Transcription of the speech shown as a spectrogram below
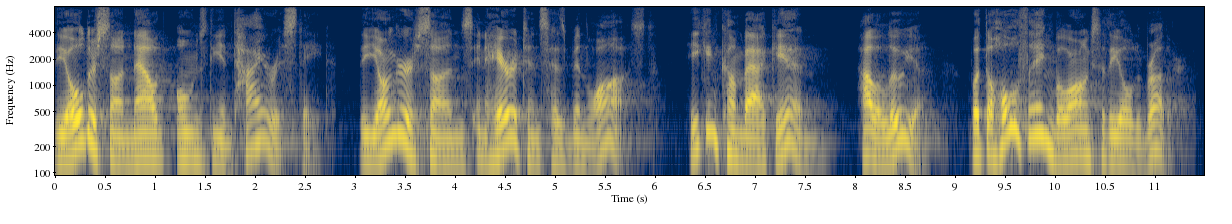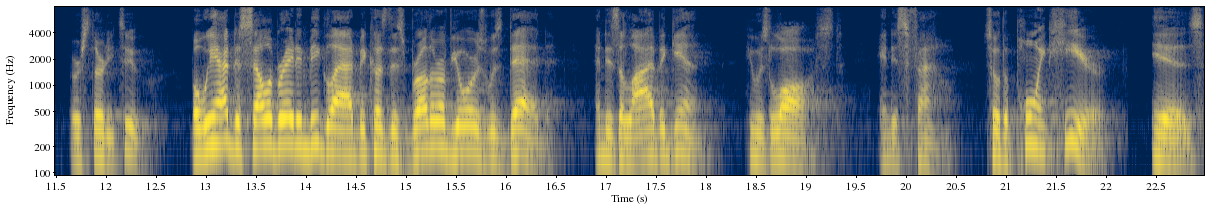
The older son now owns the entire estate. The younger son's inheritance has been lost. He can come back in. Hallelujah. But the whole thing belongs to the older brother. Verse 32. But we had to celebrate and be glad because this brother of yours was dead and is alive again. He was lost and is found. So the point here is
